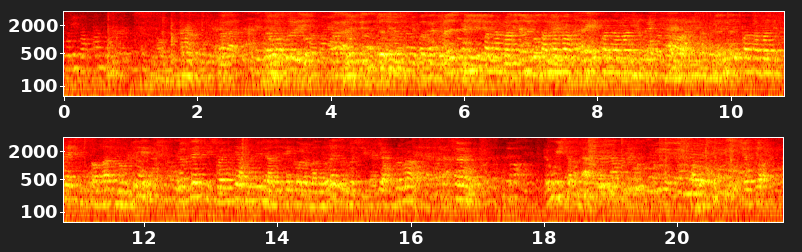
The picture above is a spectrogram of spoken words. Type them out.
pour les enfants le Indépendamment, du fait qu'ils soient, bandolés, le fait qu'ils soient intervenus dans les écoles bandolaises me suffit amplement. Un, oui, ça me je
